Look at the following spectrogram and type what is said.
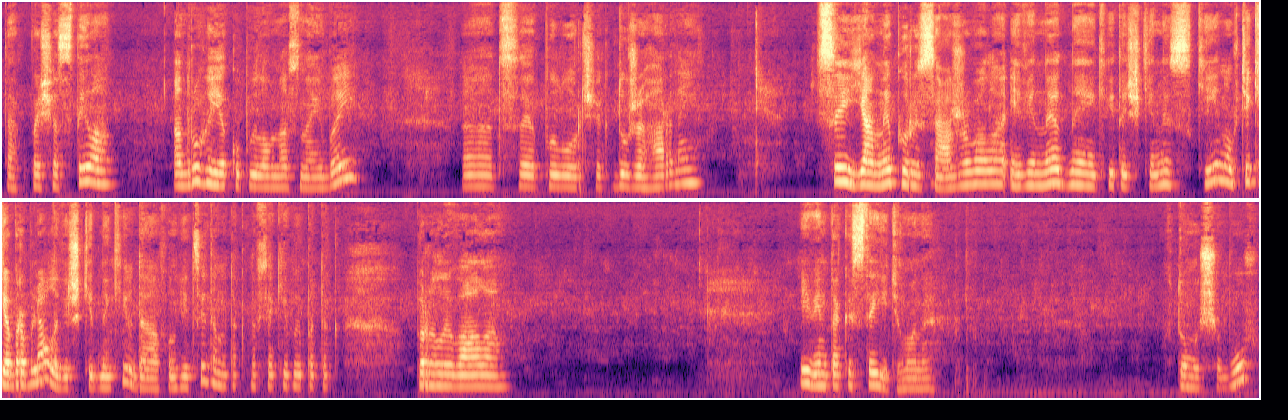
так пощастило. А друге я купила у нас на eBay. Е, Це пилорчик дуже гарний. Це я не пересаджувала, і він ні однієї квіточки не скинув. Тільки обробляла від шкідників, да, фунгіцидом, так на всякий випадок проливала. І він так і стоїть у мене в тому, що був.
